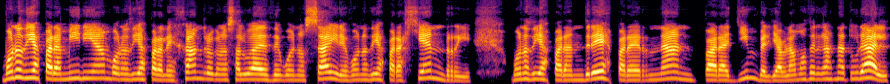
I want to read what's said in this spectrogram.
Buenos días para Miriam, buenos días para Alejandro que nos saluda desde Buenos Aires, buenos días para Henry, buenos días para Andrés, para Hernán, para Jimbel, ya hablamos del gas natural.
